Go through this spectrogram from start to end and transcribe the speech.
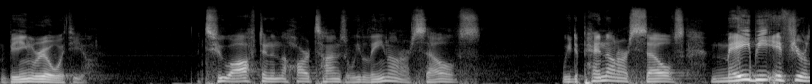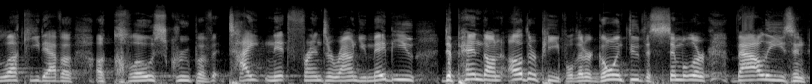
I'm being real with you. Too often in the hard times, we lean on ourselves. We depend on ourselves. Maybe if you're lucky to have a, a close group of tight knit friends around you, maybe you depend on other people that are going through the similar valleys and,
